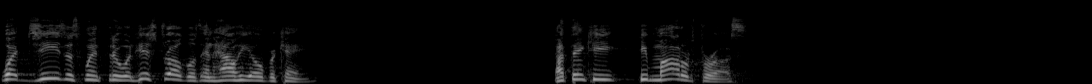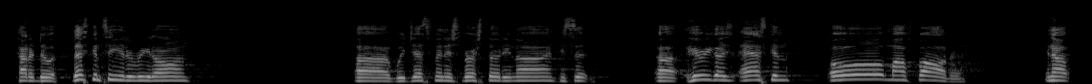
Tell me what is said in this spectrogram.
what Jesus went through and his struggles and how he overcame. I think he, he modeled for us how to do it. Let's continue to read on. Uh, we just finished verse 39. He said, uh, here he goes asking, Oh, my father. Know,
